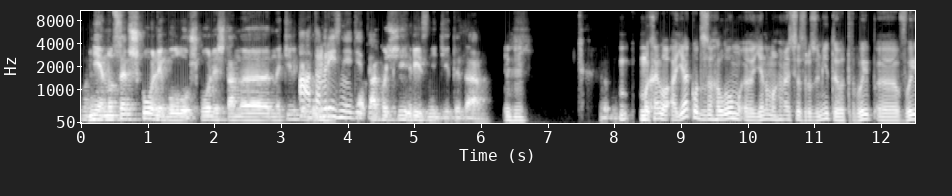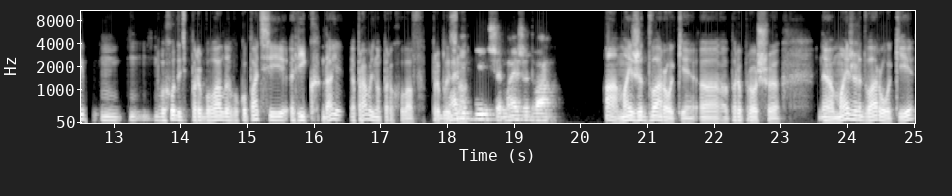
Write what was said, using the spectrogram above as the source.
Ні, ну це в школі було. В школі ж там е, не тільки а, були, там різні діти. також і різні діти, да. Угу. Михайло, а як от загалом е, я намагаюся зрозуміти, от ви е, ви виходить, перебували в окупації рік, да? Я правильно порахував приблизно? Навіть більше, майже два. А, майже два роки. Е, перепрошую, майже два роки.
